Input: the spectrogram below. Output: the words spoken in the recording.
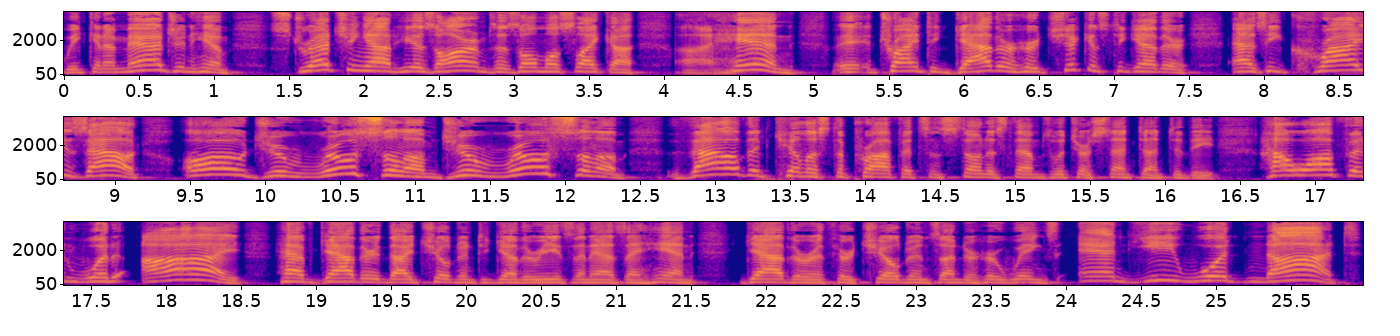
we can imagine him stretching out his arms as almost like a, a hen uh, trying to gather her chickens together as he cries out, Oh, Jerusalem, Jerusalem, thou that killest the prophets and stonest them which are sent unto thee. How often would I have gathered thy children together, even as a hen gathereth her children under her wings, and ye would not?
